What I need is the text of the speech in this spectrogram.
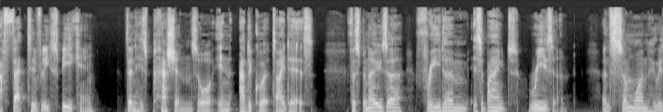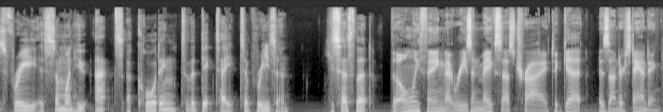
effectively speaking, than his passions or inadequate ideas. For Spinoza, freedom is about reason, and someone who is free is someone who acts according to the dictate of reason. He says that the only thing that reason makes us try to get is understanding.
